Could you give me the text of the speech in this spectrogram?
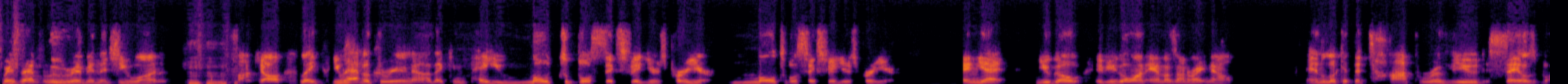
Where's that blue ribbon that you won? Fuck, y'all. Like, you have a career now that can pay you multiple six figures per year, multiple six figures per year. And yet, you go, if you go on Amazon right now and look at the top reviewed sales book,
